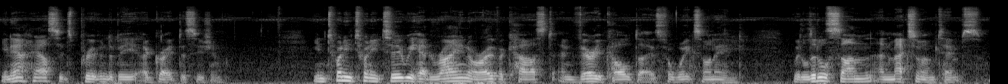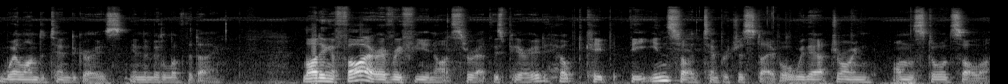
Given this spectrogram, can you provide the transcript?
in our house it's proven to be a great decision. In 2022, we had rain or overcast and very cold days for weeks on end, with little sun and maximum temps well under 10 degrees in the middle of the day. Lighting a fire every few nights throughout this period helped keep the inside temperature stable without drawing on the stored solar,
